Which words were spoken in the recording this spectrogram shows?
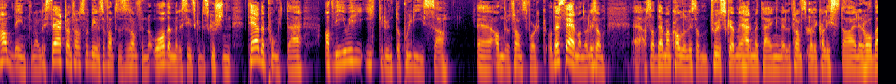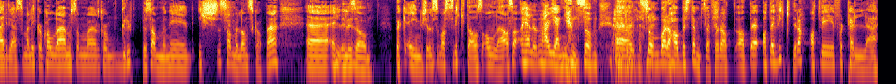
hadde internalisert den transfobien som fantes i samfunnet, og den medisinske diskursen, til det punktet at vi jo gikk rundt og polisa eh, andre transfolk. Og det ser man jo liksom eh, altså Det man kaller liksom truescum i hermetegn, eller transmedikalister, eller HBR, som jeg liker å kalle dem, som kan gruppe sammen i ish samme landskapet. Eh, eller liksom Buck Angel som har svikta oss alle. altså Hele denne gjengen som, eh, som bare har bestemt seg for at, at, det, at, det, er viktig da, at vi forteller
